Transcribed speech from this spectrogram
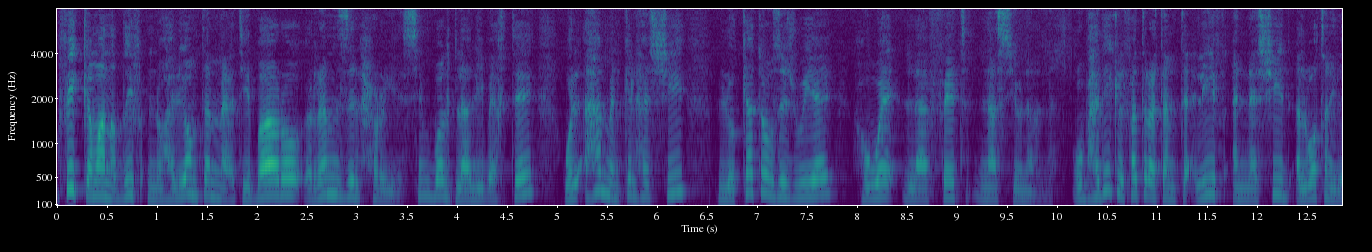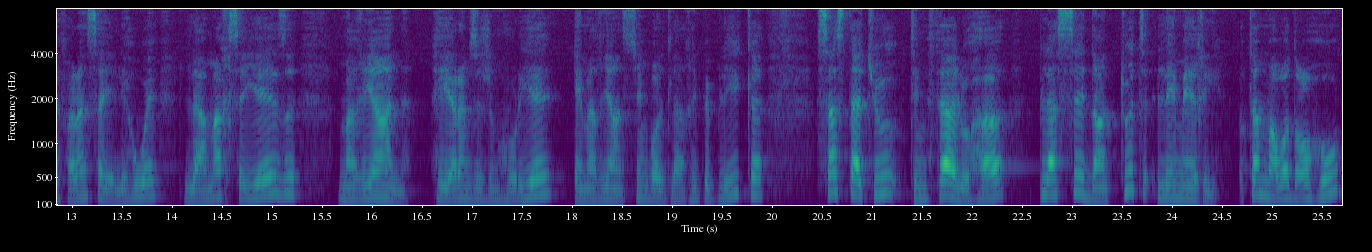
وفيك كمان نضيف إنه هاليوم تم اعتباره رمز الحرية symbole la liberté والأهم من كل هالشي le 14 juillet هو la fête nationale وبهديك الفترة تم تأليف النشيد الوطني لفرنسا يلي هو la Marseillaise Marianne هي رمز الجمهورية et Marianne symbole la République sa statue تمثالها placée dans toutes les mairies تم وضعه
